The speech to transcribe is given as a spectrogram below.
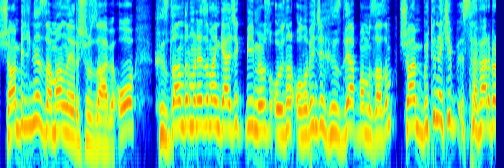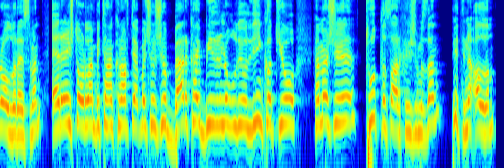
Şu an bildiğiniz zamanla yarışıyoruz abi. O hızlandırma ne zaman gelecek bilmiyoruz. O yüzden olabildiğince hızlı yapmamız lazım. Şu an bütün ekip seferber oldu resmen. Eren işte oradan bir tane craft yapmaya çalışıyor. Berkay biririni buluyor. Link atıyor. Hemen şöyle Toothless arkadaşımızdan petini alalım.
